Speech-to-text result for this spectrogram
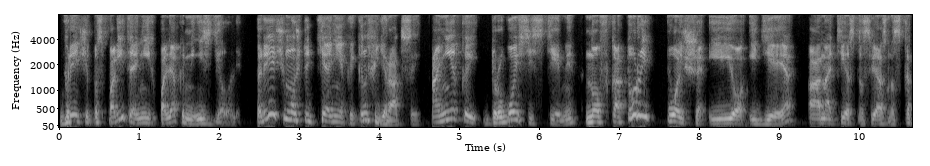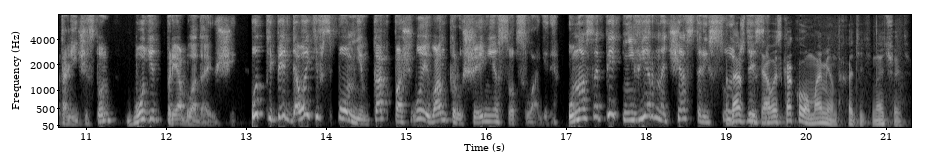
В Речи Посполитой они их поляками не сделали. Речь может идти о некой конфедерации, о некой другой системе, но в которой Польша и ее идея, а она тесно связана с католичеством, будет преобладающей. Вот теперь давайте вспомним, как пошло Иван крушение соцлагеря. У нас опять неверно часто рисуют... Подождите, а вы с какого момента хотите начать?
